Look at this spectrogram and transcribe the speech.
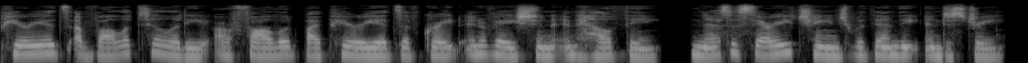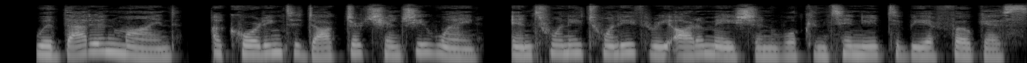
periods of volatility are followed by periods of great innovation and healthy, necessary change within the industry. With that in mind, according to Dr. Chenxi Wang, in 2023 automation will continue to be a focus.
